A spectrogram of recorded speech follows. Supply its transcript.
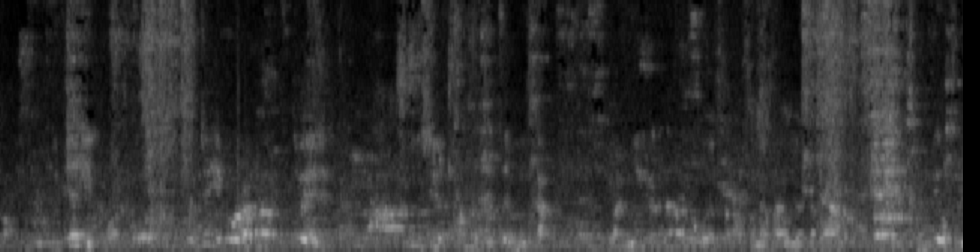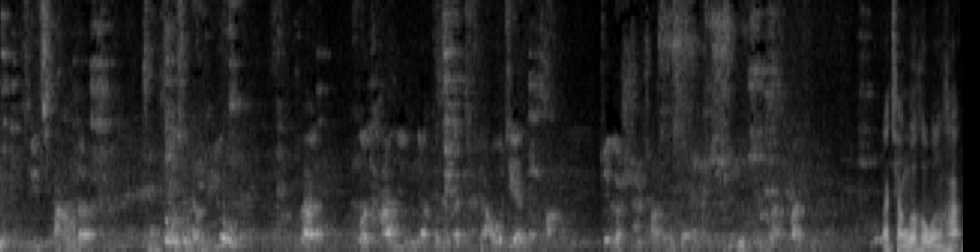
桩，就这一波人，那这一波人呢，对出行成本是最敏感的，对吧？你一个人在那用的车能省两百欧元，大家肯定是有极强的主动性想去用的，那。如果他你要给那个条件的话，这个市场能够迅速的快速的。那强哥和文翰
